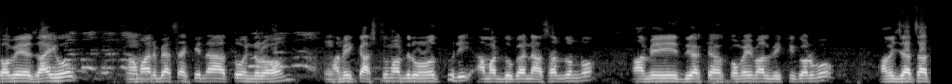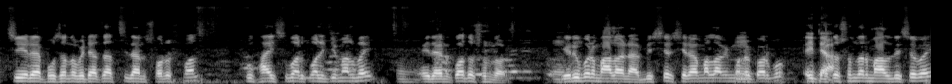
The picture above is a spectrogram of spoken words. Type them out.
তবে যাই হোক আমার বেচা কেনা তো অন্যরকম। আমি কাস্টমারদের অনুরোধ করি আমার দোকানে আসার জন্য। আমি দু এক টাকা কমেই মাল বিক্রি করব। আমি যা চাচ্ছি এটা পঁচানব্বই টাকা চাচ্ছি দেন সরস মাল। খুব হাই সুপার কোয়ালিটি মাল ভাই। এই দেখেন কত সুন্দর। এর উপরে মাল হয় না বিশ্বের সেরা মাল আমি মনে করব। এত সুন্দর মাল দিচ্ছে ভাই।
